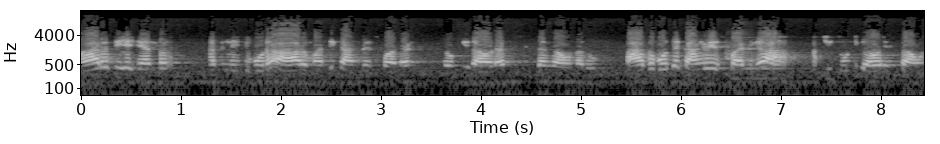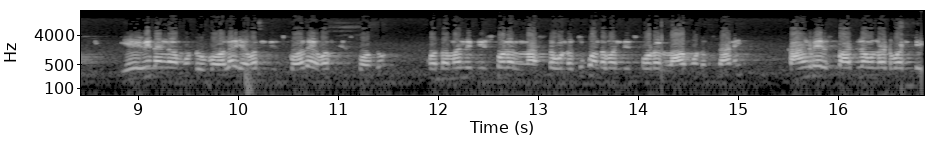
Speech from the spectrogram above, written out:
భారతీయ జనతా పార్టీ నుంచి కూడా ఆరు మంది కాంగ్రెస్ పార్టీలోకి రావడానికి సిద్ధంగా ఉన్నారు. కాకపోతే కాంగ్రెస్ పార్టీగా తూటి వ్యవహరిస్తా ఉంది. ఏ విధంగా ముందుకు పోవాలో ఎవరిని తీసుకోవాలో ఎవరిని తీసుకోవద్దు కొంతమంది తీసుకోవడం నష్టం ఉండొచ్చు కొంతమంది తీసుకోవడం లాభం ఉండొచ్చు. కానీ కాంగ్రెస్ పార్టీలో ఉన్నటువంటి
